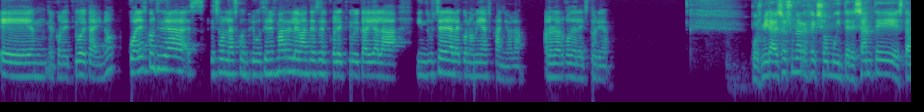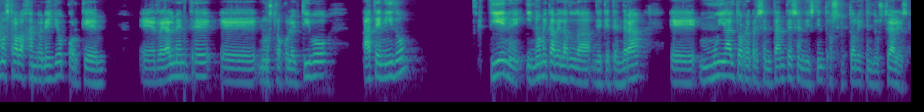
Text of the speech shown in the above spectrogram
eh, el colectivo ICAI, ¿no? ¿Cuáles consideras que son las contribuciones más relevantes del colectivo ICAI a la industria y a la economía española a lo largo de la historia? Pues mira, eso es una reflexión muy interesante. Estamos trabajando en ello porque eh, realmente eh, nuestro colectivo ha tenido tiene, y no me cabe la duda de que tendrá, eh, muy altos representantes en distintos sectores industriales.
